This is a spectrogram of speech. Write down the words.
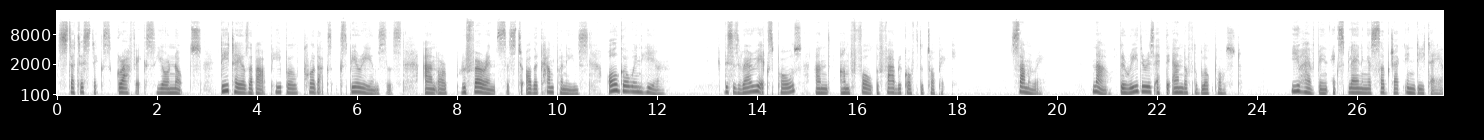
statistics, graphics, your notes, details about people, products, experiences, and or references to other companies all go in here. This is where you expose and unfold the fabric of the topic. Summary Now, the reader is at the end of the blog post. You have been explaining a subject in detail.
